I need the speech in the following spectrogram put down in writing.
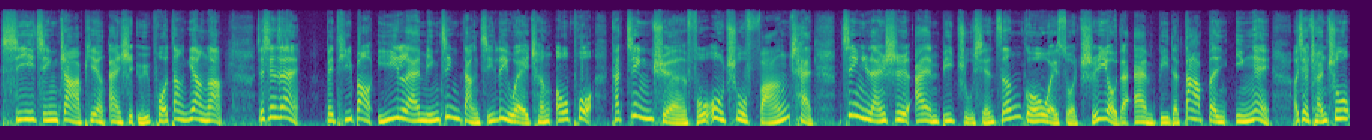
吸金诈骗案是余波荡漾啊！这现在。被踢爆，宜兰民进党籍立委陈欧珀，他竞选服务处房产竟然是 IMB 主嫌曾国伟所持有的 IMB 的大本营诶，而且传出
